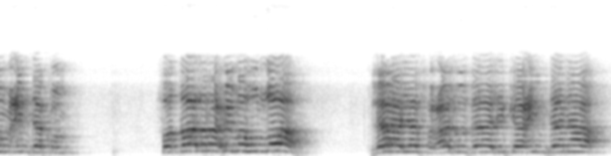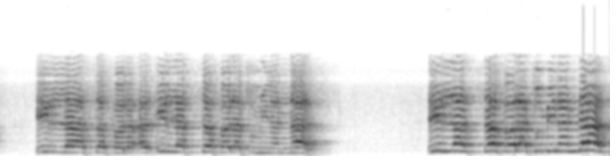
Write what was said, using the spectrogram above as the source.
تجدونهم عندكم. فقال رحمه الله لا يفعل ذلك عندنا إلا, سفل إلا السفلة من الناس. إلا السفلة من الناس.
